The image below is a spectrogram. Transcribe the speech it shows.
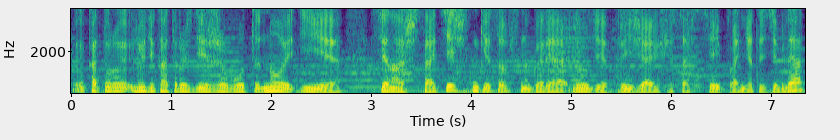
э, которые, люди, которые здесь живут, но и все наши соотечественники, собственно говоря, люди, приезжающие со всей планеты Земля.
